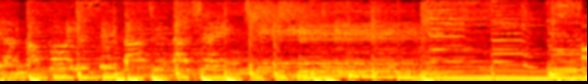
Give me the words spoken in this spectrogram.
Vianópolis, cidade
